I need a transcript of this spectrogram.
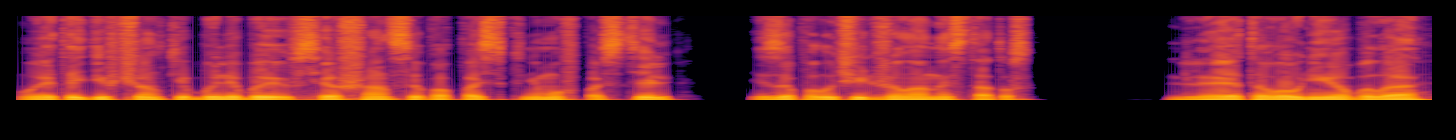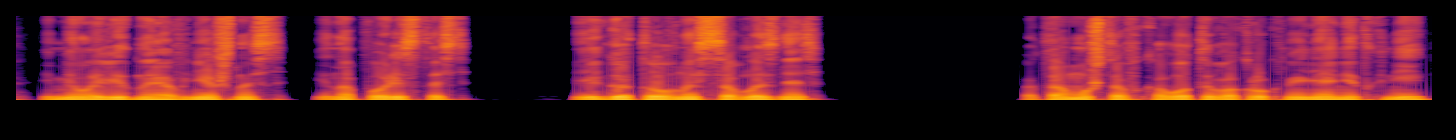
у этой девчонки были бы все шансы попасть к нему в постель и заполучить желанный статус. Для этого у нее была и миловидная внешность, и напористость, и готовность соблазнять. Потому что в кого ты вокруг меня не ткни,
